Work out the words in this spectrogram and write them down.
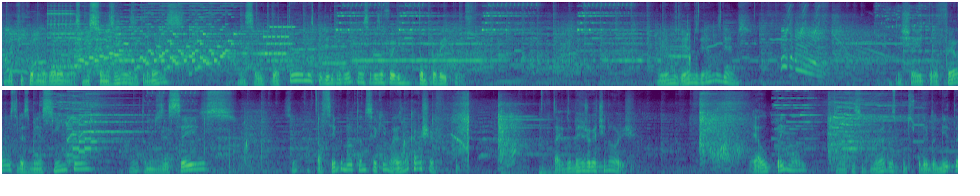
Como é que ficamos agora nas missõezinhas e tudo mais. Essa oito batalhas, pedido de produto, dessa vez não foi tão proveitoso. Ganhamos, ganhamos, ganhamos, ganhamos. Deixa aí troféus, 365. Estamos 16. Tá sempre brotando isso aqui, mais uma caixa. Tá indo bem a jogatina hoje. El Primo. 95 moedas, pontos de poder da Anitta.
